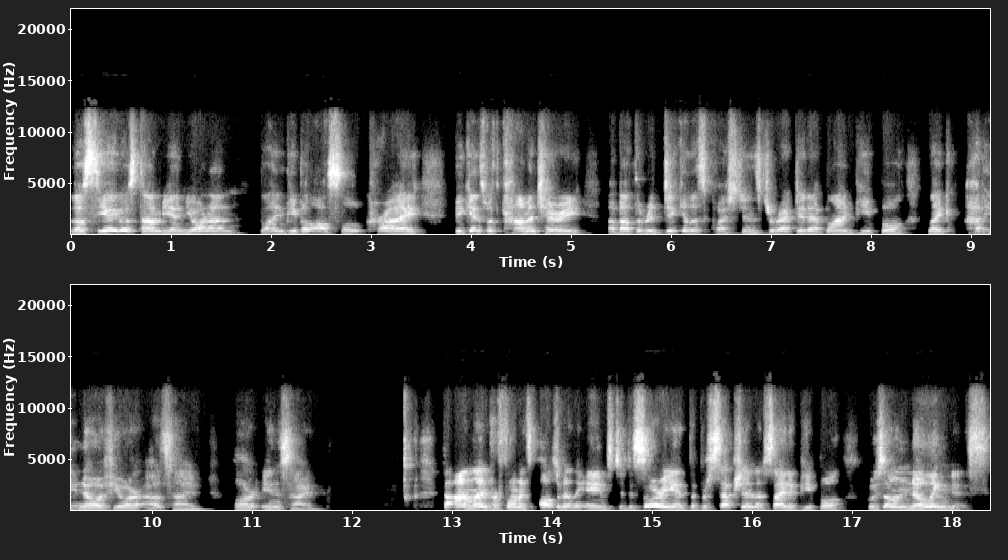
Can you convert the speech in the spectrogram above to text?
Los ciegos también lloran, blind people also cry, begins with commentary about the ridiculous questions directed at blind people, like, how do you know if you are outside or inside? The online performance ultimately aims to disorient the perception of sighted people whose own knowingness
